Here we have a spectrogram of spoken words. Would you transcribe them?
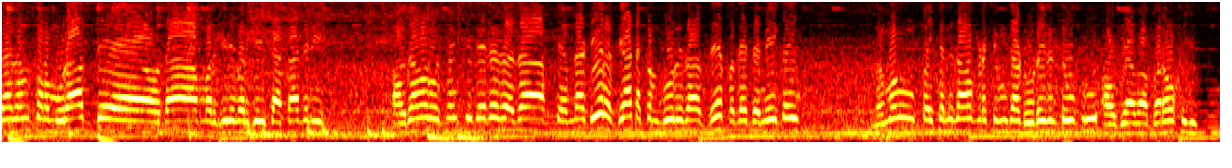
دا زموږ سره مراد دی او دا ملګري ملګري کاکا دی او دا روشن چې دی دا سټیمنا ډېره زیاته کمزورې ده ځای په ځای دمې کوي نو موږ فیصله دا وکړه چې موږ دا ډوډۍ دلته وخورو او بیا به بره وخیږو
